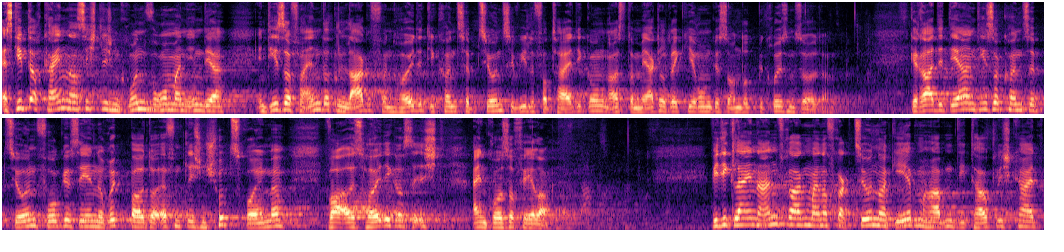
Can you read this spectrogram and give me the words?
Es gibt auch keinen ersichtlichen Grund, warum man in, der, in dieser veränderten Lage von heute die Konzeption zivile Verteidigung aus der Merkel-Regierung gesondert begrüßen sollte. Gerade der in dieser Konzeption vorgesehene Rückbau der öffentlichen Schutzräume war aus heutiger Sicht ein großer Fehler. Wie die kleinen Anfragen meiner Fraktion ergeben, haben die Tauglichkeit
